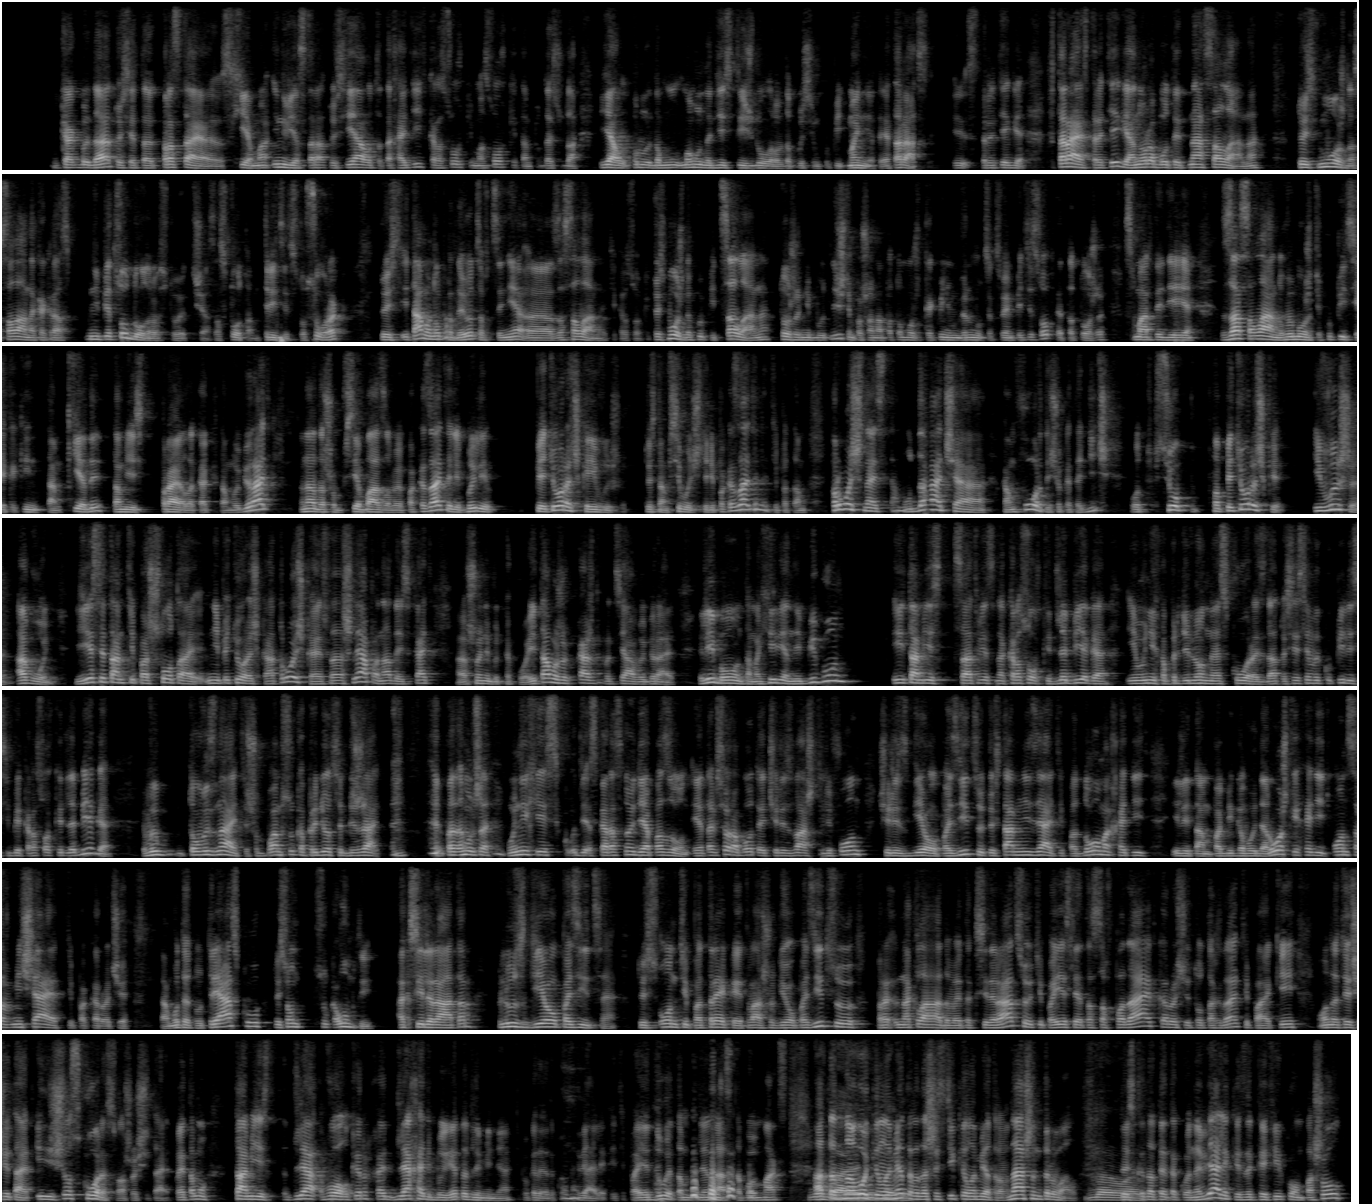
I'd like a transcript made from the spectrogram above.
как бы, да, то есть это простая схема инвестора, то есть я вот это ходить, кроссовки, массовки, там туда-сюда, я могу на 10 тысяч долларов, допустим, купить монеты, это раз, стратегия. Вторая стратегия, она работает на Solana, то есть можно, Solana как раз не 500 долларов стоит сейчас, а 100, там, 30, 140. То есть и там оно продается в цене э, за Solana, эти кроссовки. То есть можно купить Solana, тоже не будет лишним, потому что она потом может как минимум вернуться к своим 500, это тоже смарт-идея. За Solana вы можете купить себе какие-нибудь там кеды, там есть правила, как там выбирать. Надо, чтобы все базовые показатели были пятерочка и выше. То есть там всего четыре показателя, типа там прочность, там удача, комфорт, еще какая-то дичь. Вот все по пятерочке и выше огонь. Если там типа что-то не пятерочка, а троечка, это шляпа, надо искать а, что-нибудь такое. И там уже каждый под себя выбирает. Либо он там охеренный бегун, и там есть, соответственно, кроссовки для бега, и у них определенная скорость, да, то есть если вы купили себе кроссовки для бега, вы, то вы знаете, что вам, сука, придется бежать, потому что у них есть скоростной диапазон, и это все работает через ваш телефон, через геопозицию, то есть там нельзя, типа, дома ходить или там по беговой дорожке ходить, он совмещает, типа, короче, там вот эту тряску, то есть он, сука, умный, акселератор плюс геопозиция. То есть он типа трекает вашу геопозицию, накладывает акселерацию, типа если это совпадает, короче, то тогда типа окей, он это считает. И еще скорость вашу считает. Поэтому там есть для волкер, для ходьбы, это для меня, типа когда я такой на вялике, типа иду, это для нас с тобой, Макс, ну от одного километра до шести километров, наш интервал. То есть когда ты такой на вялике за кофейком пошел,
